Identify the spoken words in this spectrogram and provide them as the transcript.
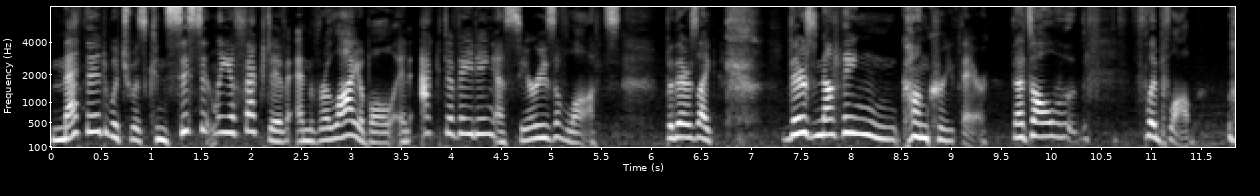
method which was consistently effective and reliable in activating a series of lots. But there's like there's nothing concrete there. That's all flip flop.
